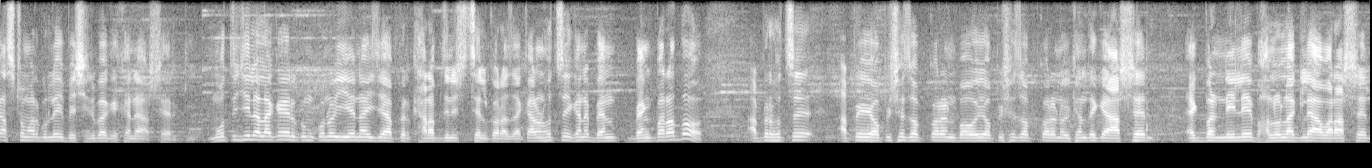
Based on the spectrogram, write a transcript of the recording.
কাস্টমারগুলোই বেশিরভাগ এখানে আসে আর কি। মতিঝিল এলাকায় এরকম কোনো ইয়ে নাই যে আপনার খারাপ জিনিস সেল করা যায়। কারণ হচ্ছে এখানে ব্যাংক ব্যাংক পাড়া তো আপনার হচ্ছে আপনি এই অফিসে জব করেন বা ওই অফিসে জব করেন, ওইখান থেকে আসেন, একবার নিলে ভালো লাগলে আবার আসেন।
